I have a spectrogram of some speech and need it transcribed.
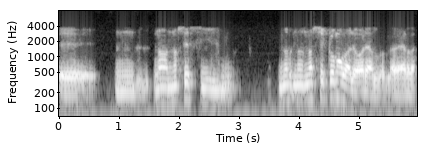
Eh, no, no sé si, no, no, no sé cómo valorarlo, la verdad,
